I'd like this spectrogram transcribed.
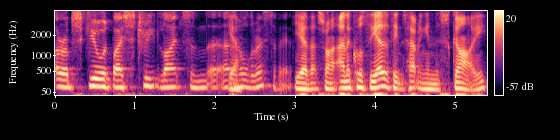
are obscured by street lights and, uh, Yeah. and all the rest of it. Yeah, that's right. And of course, the other thing that's happening in the sky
